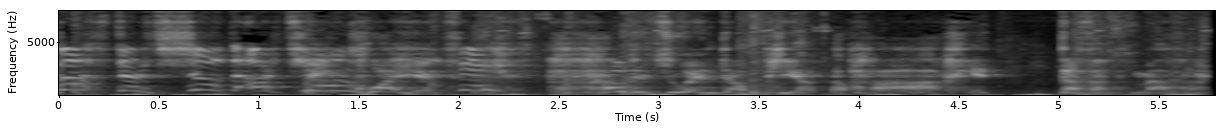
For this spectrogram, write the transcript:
bastards shot Artyom! Be quiet! They... How did you end up here? Ah, it doesn't matter.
